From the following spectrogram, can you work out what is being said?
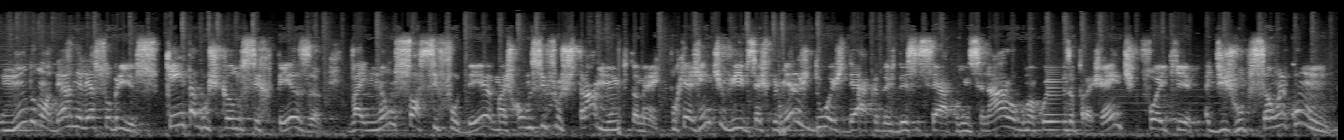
O mundo moderno ele é sobre isso. Quem está buscando certeza vai não só se fuder, mas como se frustrar muito também. Porque a gente vive, se as primeiras duas décadas desse século ensinaram alguma coisa pra gente, foi que a disrupção é comum.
